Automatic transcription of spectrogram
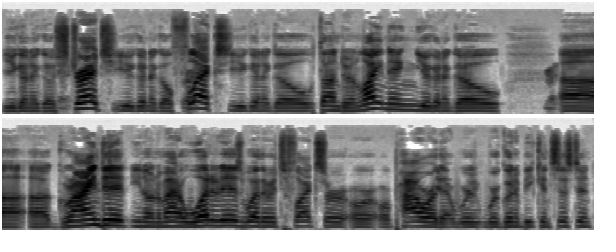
You're going to go stretch. You're going to go flex. You're going to go thunder and lightning. You're going to go right. uh, uh, grind it. You know, no matter what it is, whether it's flex or or, or power, yeah. that we're we're going to be consistent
